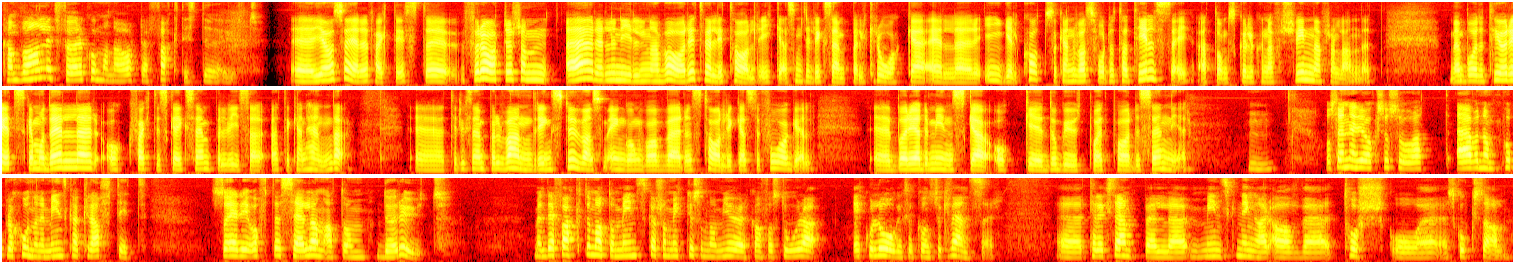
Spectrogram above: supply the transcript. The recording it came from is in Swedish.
Kan vanligt förekommande arter faktiskt dö ut? Eh, ja, så är det faktiskt. Eh, för arter som är eller nyligen har varit väldigt talrika, som till exempel kråka eller igelkott, så kan det vara svårt att ta till sig att de skulle kunna försvinna från landet. Men både teoretiska modeller och faktiska exempel visar att det kan hända. Eh, till exempel vandringsduvan som en gång var världens talrikaste fågel började minska och dog ut på ett par decennier. Mm. Och sen är det också så att även om populationerna minskar kraftigt så är det ofta sällan att de dör ut. Men det faktum att de minskar så mycket som de gör kan få stora ekologiska konsekvenser. Eh, till exempel eh, minskningar av eh, torsk och eh, skogsalm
